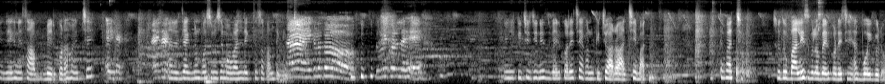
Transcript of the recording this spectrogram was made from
এই যে এখানে সব বের করা হয়েছে। এই দেখ। আর যে একজন বসে বসে মোবাইল দেখতে সকাল থেকে। হ্যাঁ এগুলো তো তুমি করলে এই কিছু জিনিস বের করেছে এখন কিছু আরও আছে বাকি। দেখতে পাচ্ছ? শুধু বালিশগুলো বের করেছে আর বইগুলো।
